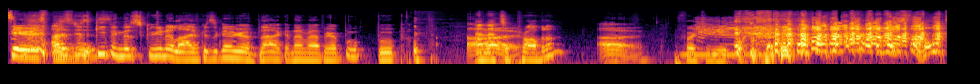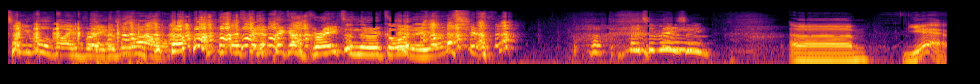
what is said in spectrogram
Serious I was just keeping the screen alive because it's gonna go black and then I'm having a boop boop. and that's a Oh. problem Oh. for it to makes the whole table vibrate as well. That's gonna pick up great on the recording, I'm sure. That's amazing. Um, yeah,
